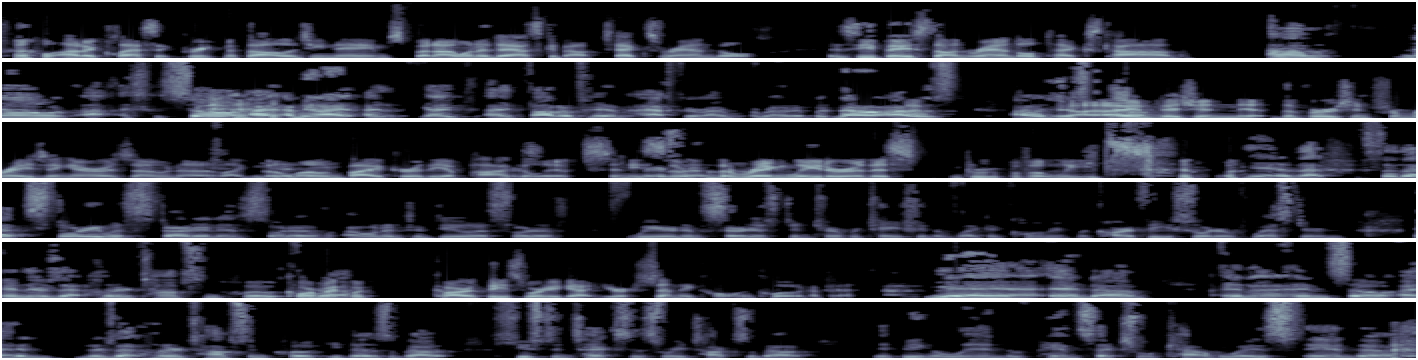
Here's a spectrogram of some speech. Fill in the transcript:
a lot of classic Greek mythology names. But I wanted to ask about Tex Randall. Is he based on Randall Tex Cobb? Um, No, uh, so I, I mean, I, I, I thought of him after I wrote it, but no, I was, I was just. Yeah, I envisioned the, the, version from Raising Arizona, like the Yeah. lone biker, the apocalypse, and he's the, a- the ringleader of this group of elites. yeah, that so that story was started as sort of I wanted to do a sort of weird absurdist interpretation of like a Cormac McCarthy sort of western. And there's that Hunter Thompson quote. Cormac about- McCarthy's where you got your semicolon quote, I bet. Yeah, and um, and and so I had there's that Hunter Thompson quote he does about Houston, Texas, where he talks about it being a land of pansexual cowboys, and uh,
